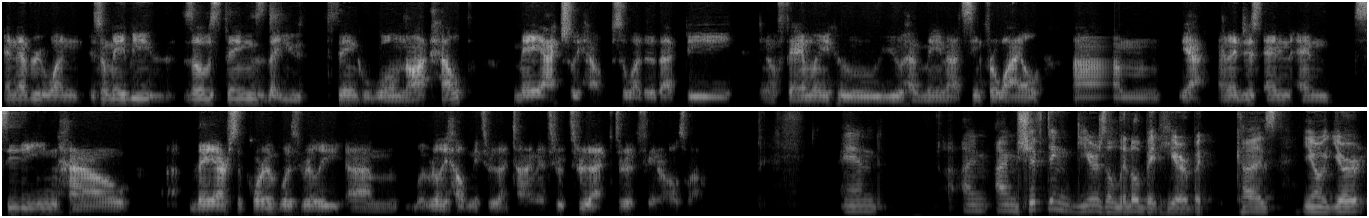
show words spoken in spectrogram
and everyone, so maybe those things that you think will not help may actually help. So whether that be you know family who you have may not seen for a while, um, yeah, and I just and and seeing how they are supportive was really um, what really helped me through that time and through through that through the funeral as well. And I'm I'm shifting gears a little bit here, because you know you're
